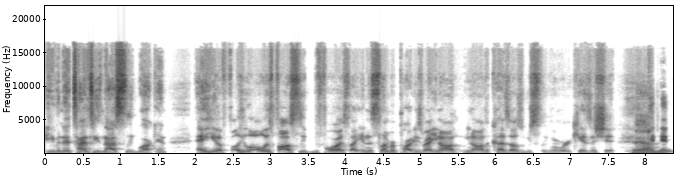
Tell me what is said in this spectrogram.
even the times he's not sleepwalking, and he would fall, he would always fall asleep before us, like in the slumber parties, right? You know, all, you know, all the cousins would be sleeping when we were kids and shit, Yeah. and then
